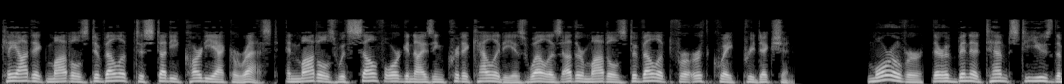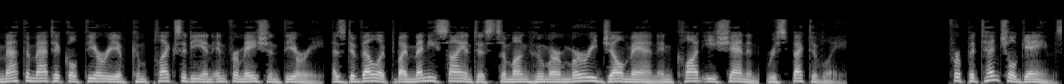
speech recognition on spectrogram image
chaotic models developed to study cardiac arrest, and models with self-organizing criticality as well as other models developed for earthquake prediction. Moreover, there have been attempts to use the mathematical theory of complexity and information theory, as developed by many scientists among whom are Murray Gell-Mann and Claude E. Shannon, respectively. For potential games,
